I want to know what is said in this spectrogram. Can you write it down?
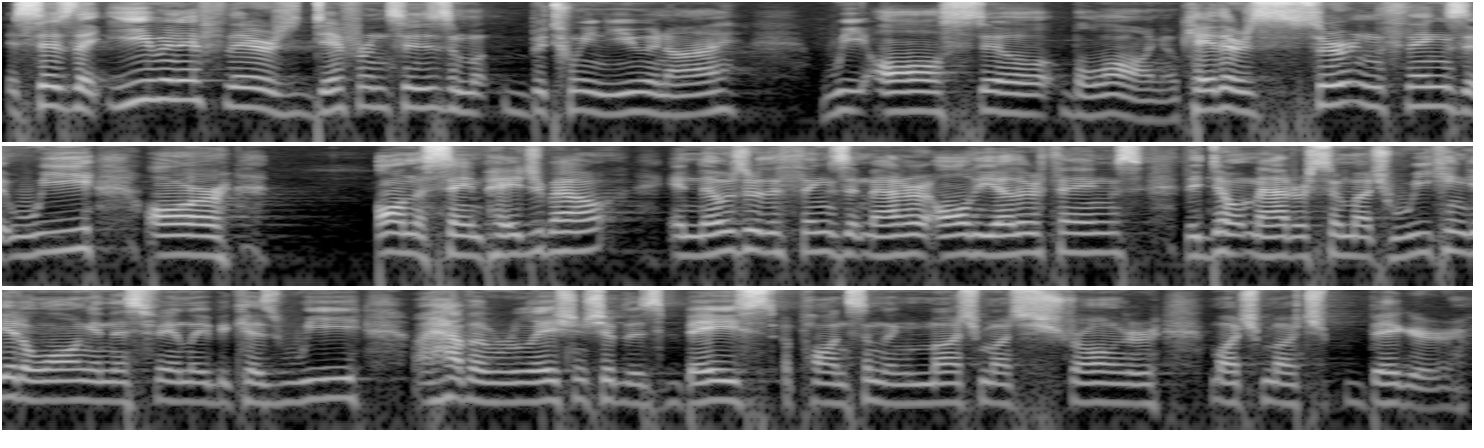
it says that even if there's differences between you and I, we all still belong. Okay, there's certain things that we are on the same page about, and those are the things that matter. All the other things, they don't matter so much. We can get along in this family because we uh, have a relationship that's based upon something much, much stronger, much, much bigger.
